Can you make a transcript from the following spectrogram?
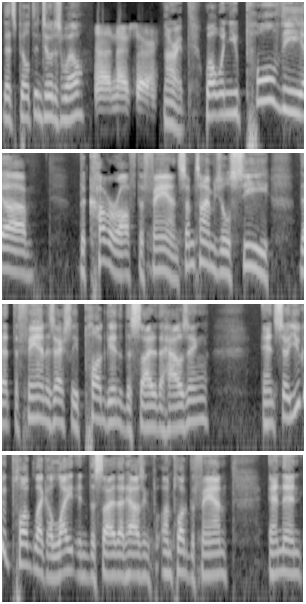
that's built into it as well? Uh, no, sir. All right. Well, when you pull the uh, the cover off the fan, sometimes you'll see that the fan is actually plugged into the side of the housing, and so you could plug like a light into the side of that housing, unplug the fan, and then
